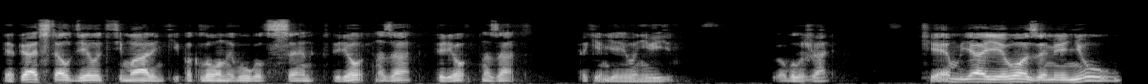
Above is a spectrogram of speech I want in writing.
и опять стал делать эти маленькие поклоны в угол сцены, вперед-назад, вперед-назад. Таким я его не видел. Его было жаль. Кем я его заменю?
